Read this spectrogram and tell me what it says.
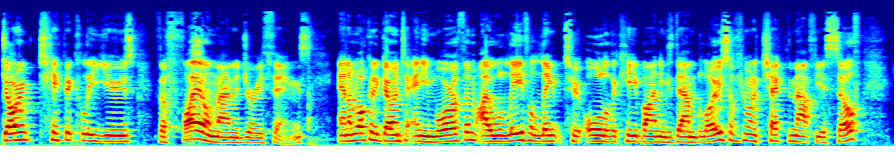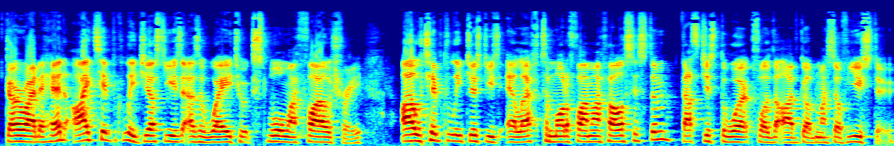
don't typically use the file managery things, and I'm not going to go into any more of them. I will leave a link to all of the key bindings down below, so if you want to check them out for yourself, go right ahead. I typically just use it as a way to explore my file tree. I'll typically just use LF to modify my file system. That's just the workflow that I've got myself used to.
